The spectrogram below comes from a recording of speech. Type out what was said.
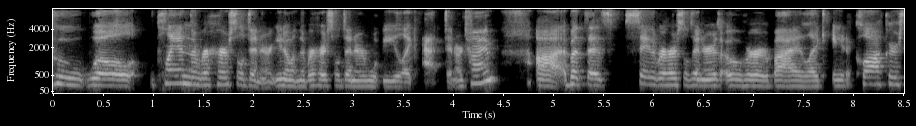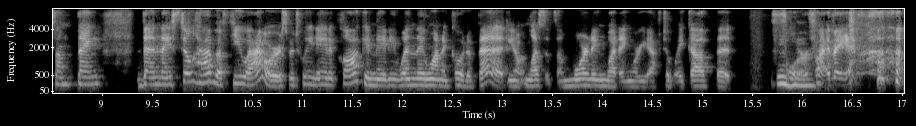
who will plan the rehearsal dinner. You know, and the rehearsal dinner will be like at dinner time. Uh, but the say the rehearsal dinner is over by like eight o'clock or something, then they still have a few hours between eight o'clock and maybe when they want to go to bed. You know, unless it's a morning wedding where you have to wake up at 4 mm-hmm. or five a.m. right.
